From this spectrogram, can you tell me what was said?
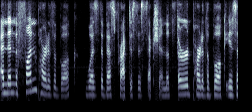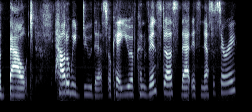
And then the fun part of the book was the best practices section. The third part of the book is about how do we do this? Okay, you have convinced us that it's necessary.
